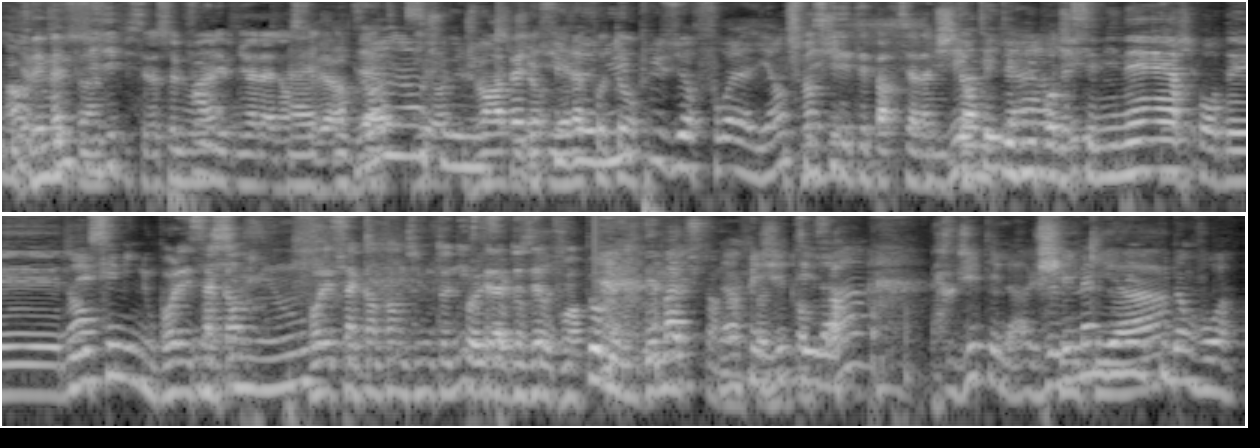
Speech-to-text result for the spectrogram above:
Il y avait même. Philippe, c'est la seule fois où Ouais. il est venu à l'Alliance. Non, non, je me rappelle, je suis venu plusieurs fois à l'Alliance. Je pense qu'il était parti à la mi-temps. été T'étais venu pour des séminaires, pour des... Les séminous. Pour les Les 50, séminous. pour les 50 ans de Gym Tonic, les c'était la 50 deuxième fois. Des matchs, Non, mais j'étais là. J'étais là. Je même donner le coup d'envoi.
